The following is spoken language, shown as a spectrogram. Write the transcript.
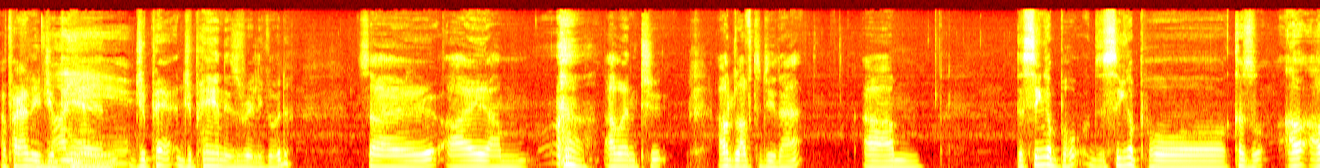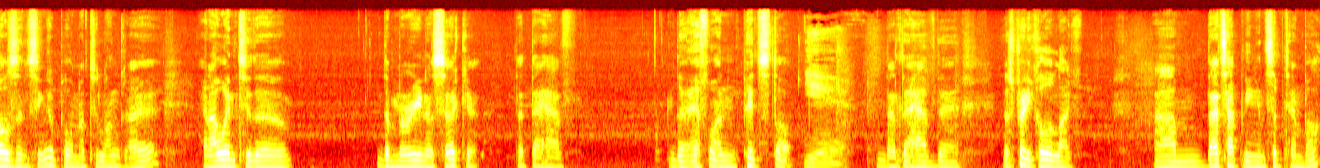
Apparently Oh, Japan yeah, yeah, yeah. Japan Japan is really good. So I um I went to I would love to do that. Um the Singapore the Singapore cuz I, I was in Singapore not too long ago and I went to the the Marina circuit that they have the F1 pit stop Yeah. that they have there. It's pretty cool. Like, um, that's happening in September,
